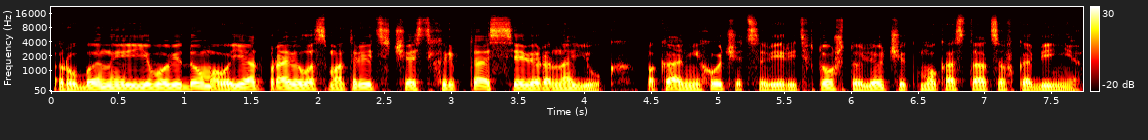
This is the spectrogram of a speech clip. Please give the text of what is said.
Рубена и его ведомого я отправил осмотреть часть хребта с севера на юг, пока не хочется верить в то, что летчик мог остаться в кабине.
